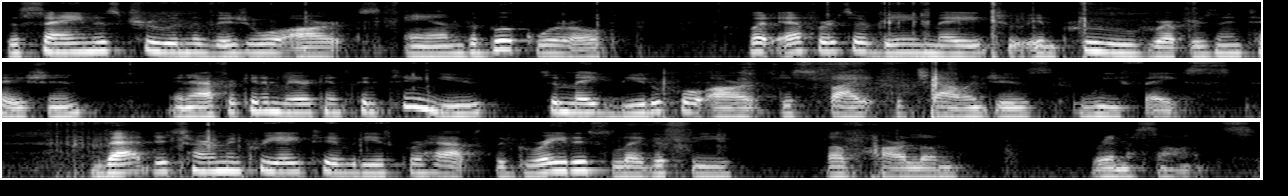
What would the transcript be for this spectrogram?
The same is true in the visual arts and the book world. But efforts are being made to improve representation, and African Americans continue to make beautiful art despite the challenges we face. That determined creativity is perhaps the greatest legacy of Harlem Renaissance.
